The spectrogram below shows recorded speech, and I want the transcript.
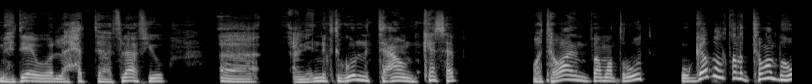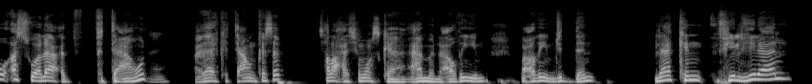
مهديوي ولا حتى فلافيو. آه يعني إنك تقول إن التعاون كسب وتوامبا مطرود وقبل طرد توامبا هو أسوأ لاعب في التعاون. مع ذلك التعاون كسب. صراحة شموسكا عمل عظيم وعظيم جدا. لكن في الهلال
